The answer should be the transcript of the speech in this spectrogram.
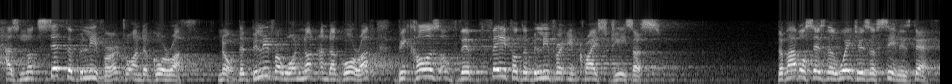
has not set the believer to undergo wrath. No, the believer will not undergo wrath because of the faith of the believer in Christ Jesus. The Bible says the wages of sin is death.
